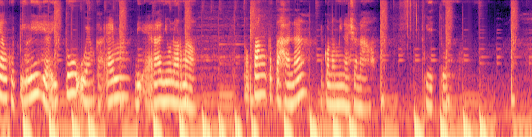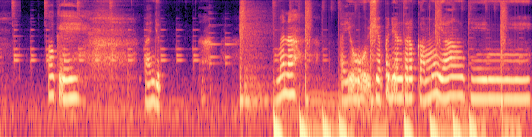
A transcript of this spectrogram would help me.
yang kupilih yaitu UMKM di era new normal topang ketahanan ekonomi nasional. Gitu. Oke lanjut Gimana? Ayo, siapa di antara kamu yang kini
